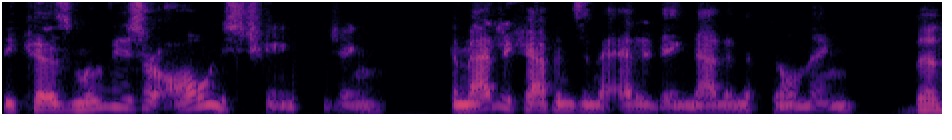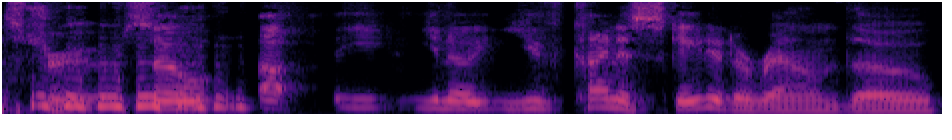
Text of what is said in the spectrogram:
because movies are always changing. The magic happens in the editing, not in the filming. That's true. so, uh, you, you know, you've kind of skated around though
